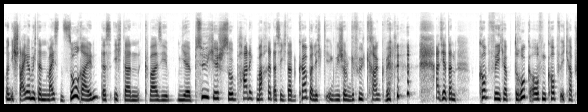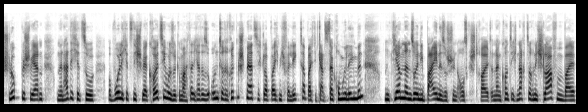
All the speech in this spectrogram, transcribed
Und ich steigere mich dann meistens so rein, dass ich dann quasi mir psychisch so Panik mache, dass ich dann körperlich irgendwie schon gefühlt krank werde. Also ich hatte dann Kopfweh, ich habe Druck auf dem Kopf, ich habe Schluckbeschwerden und dann hatte ich jetzt so, obwohl ich jetzt nicht schwer Kreuzheben oder so gemacht habe, ich hatte so untere Rückenschmerzen, ich glaube, weil ich mich verlegt habe, weil ich den ganzen Tag rumgelegen bin und die haben dann so in die Beine so schön ausgestrahlt und dann konnte ich nachts auch nicht schlafen, weil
